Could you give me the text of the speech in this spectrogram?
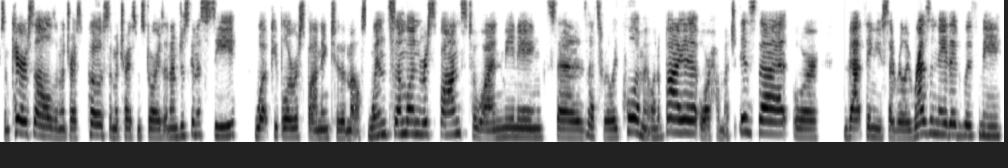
some carousels. I'm going to try some posts. I'm going to try some stories. And I'm just going to see what people are responding to the most. When someone responds to one, meaning says, that's really cool, I might want to buy it, or how much is that, or that thing you said really resonated with me,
